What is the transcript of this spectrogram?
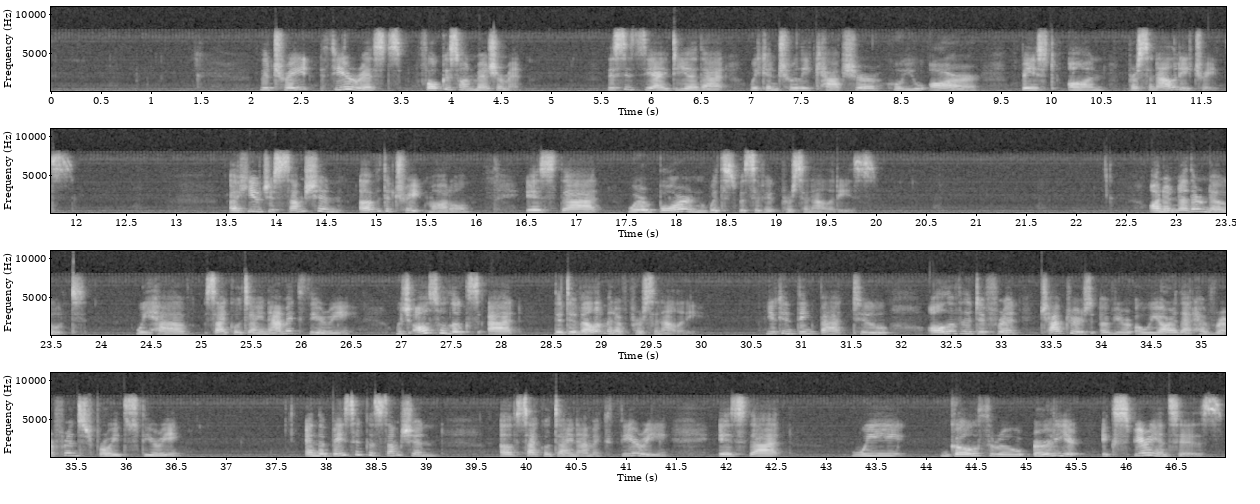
The trait theorists focus on measurement. This is the idea that we can truly capture who you are based on personality traits. A huge assumption of the trait model is that we're born with specific personalities. On another note, we have psychodynamic theory, which also looks at the development of personality. You can think back to all of the different chapters of your OER that have referenced Freud's theory. And the basic assumption of psychodynamic theory is that we go through earlier experiences,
